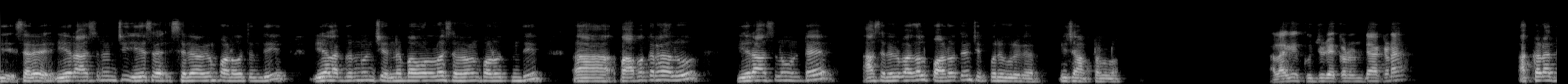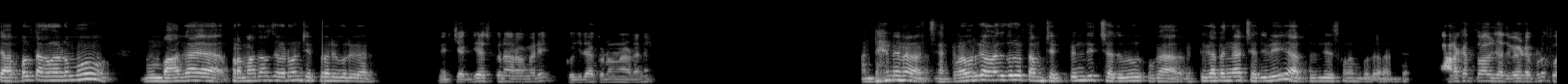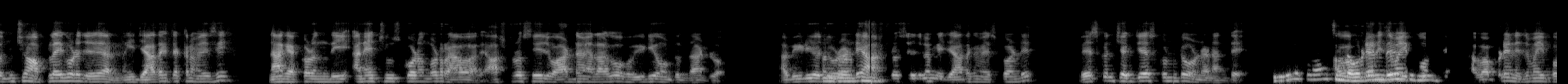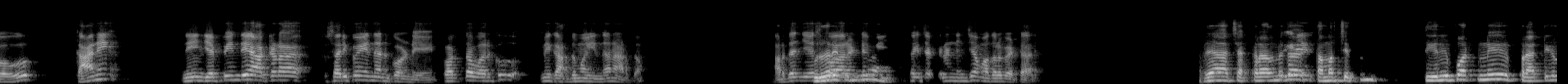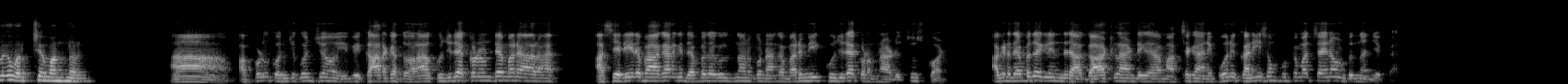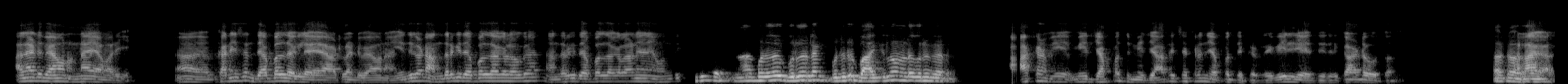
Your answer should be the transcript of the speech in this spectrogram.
ఏ- సరే ఏ రాశి నుంచి ఏ శరీరం పడవుతుంది? ఏ లగ్నం నుంచి ఎన్ని భావంలో శరీరం పడవుతుంది? ఆ పాపగ్రహాలు ఏ రాశిలో ఉంటే ఆ శరీర భాగాలు పాడవుతాయని చెప్పారు గురుగారు ఈ చాప్టర్లో. అలాగే కుజుడు ఎక్కడ ఉంటే అక్కడ? అక్కడ దెబ్బలు తగలడము బాగా ప్రమాదాలు జరగడం అని చెప్పారు గురుగారు. మీరు చెక్ చేసుకున్నారా మరి కుజుడు ఎక్కడ ఉన్నాడని అంటే నేను చక్రవర్తి వెళ్ళదు గురు తను చెప్పింది చదువు ఒక వ్యక్తిగతంగా చదివి అర్థం చేసుకోవడం గురు అంటే కారకత్వాలు చదివేటప్పుడు కొంచెం అప్లై కూడా చేయాలి. మీ జాతక చక్రం వేసి నాకు ఎక్కడ ఉంది అనేది చూసుకోవడం కూడా రావాలి. ఆస్ట్రోసేజ్ వాడడం ఎలాగో ఒక వీడియో ఉంటుంది దాంట్లో. ఆ వీడియో. చూడండి ఆస్ట్రోసేజ్లో మీ జాతకం వేసుకోండి. వేసుకుని చెక్ చేసుకుంటూ ఉండండి అంతే. అవి నిజమైపోవు అవి అప్పుడే నిజమైపోవు. కానీ నేను చెప్పింది అక్కడ సరిపోయింది అనుకోండి కొత్త వరకు మీకు అర్థమైందని అర్థం. అర్థం చేసుకోవాలంటే మీ జాతక చక్రం నుంచే మొదలు పెట్టాలి. అదే ఆ చక్రాల మీద తమరు చెప్పిన థియరీ పార్ట్ని ప్రాక్టికల్గా వర్క్ చేయమంటున్నారు. ఆ అప్పుడు కొంచెం కొంచెం ఇవి కారకత్వాలు. ఆ కుజుడు ఎక్కడ ఉంటే మరి ఆ శరీర భాగానికి దెబ్బ తగులుతుంది అనుకున్నాక మరి మీకు కుజుడు ఎక్కడ ఉన్నాడు చూసుకోండి. అక్కడ దెబ్బ తగిలింది ఆ ఘాట్ లాంటి మచ్చ కానీ పోనీ కనీసం పుట్టుమచ్చ అయినా ఉంటుందని చెప్పాను అలాంటివి ఏమైనా ఉన్నాయా మరి? కనీసం దెబ్బలు తగిలాయా అట్లాంటివి ఏమైనా? ఎందుకంటే అందరికి దెబ్బలు తగలవుగా అందరికి దెబ్బలు తగలనే ఉంది. గురుగారు ఉన్నాడు గురుగారు. అక్కడ మీరు చెప్పొద్దు మీ జాతక చక్రం చెప్పొద్దు ఇక్కడ రివీల్ చేయొద్దు ఇది రికార్డ్ అవుతుంది. అలాగా.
